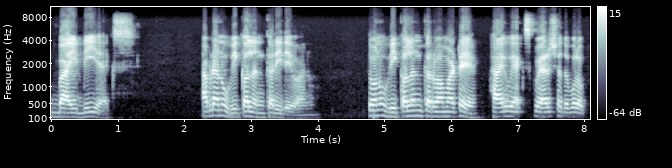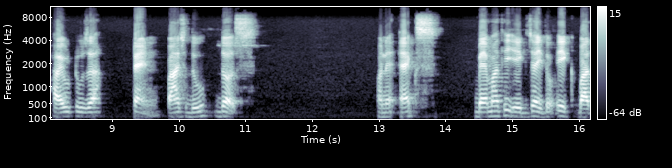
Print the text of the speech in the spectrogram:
બાય ડીએક્સ આપણે આનું વિકલન કરી દેવાનું. તો આનું વિકલન કરવા માટે ફાઈવ એક્સ સ્ક્વેર છે તો બોલો ફાઈવ ટુ ઝા ટેન પાંચ દુ દસ. અને એક્સ બે માંથી એક જાય તો એક. બાદ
